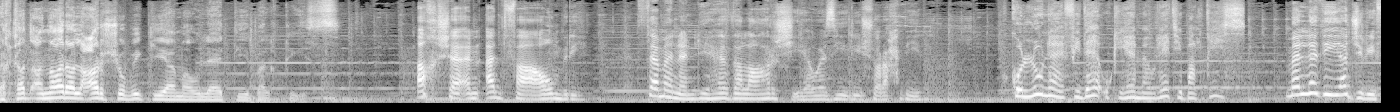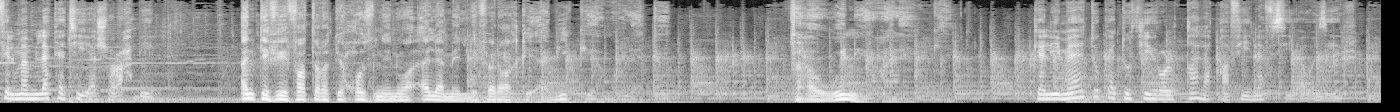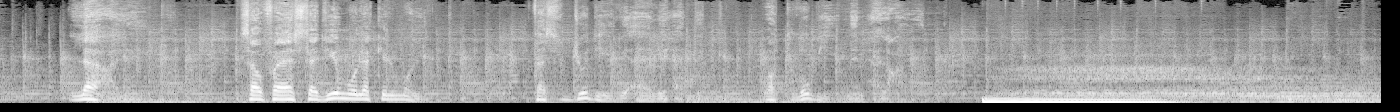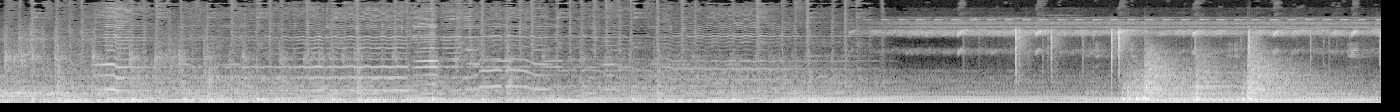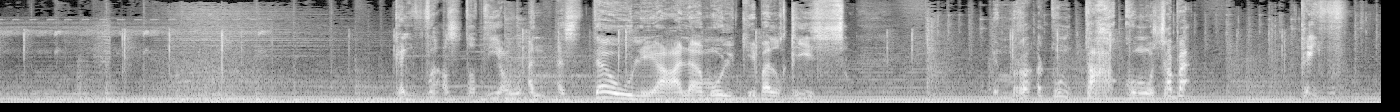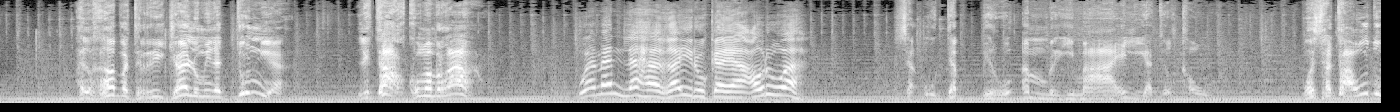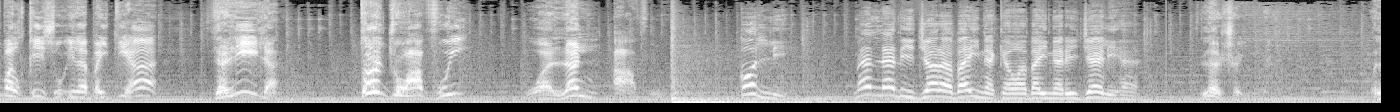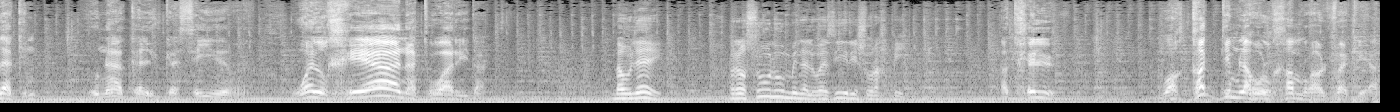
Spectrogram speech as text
لقد أنار العرش بك يا مولاتي بلقيس. أخشى أن أدفع عمري ثمنا لهذا العرش يا وزيري شرحبيل. كلنا فداؤك يا مولاتي بلقيس. ما الذي يجري في المملكة يا شرحبيل؟ أنت في فترة حزن وألم لفراق أبيك يا مولاتي. فهوني عليك. كلماتك تثير القلق في نفسي يا وزير. لا عليك. سوف يستديم لك الملك. فاسجدي لآلهتك واطلبي منها العون. كيف أستطيع أن أستولي على ملك بلقيس؟ امرأة تحكم سبأ. كيف؟ هل غابت الرجال من الدنيا لتحكم امرأة؟ ومن لها غيرك يا عروة؟ سأدبر أمري مع علية القوم وستعود بلقيس إلى بيتها ذليلة. ترجو عفوي. ولن أعفو. قل لي ما الذي جرى بينك وبين رجالها؟ لا شيء ولكن هناك الكثير والخيانة واردة. مولاي رسول من الوزير شرحبيل أدخل وقدم له الخمر والفاكهه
